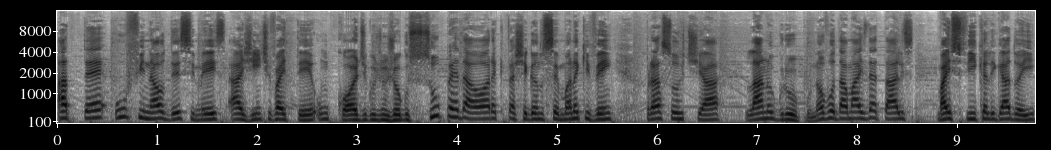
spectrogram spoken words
até o final desse mês a gente vai ter um código de um jogo super da hora que tá chegando semana que vem para sortear lá no grupo. Não vou dar mais detalhes, mas fica ligado aí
